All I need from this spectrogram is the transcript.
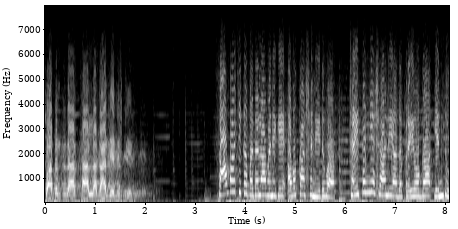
ಸ್ವಾತಂತ್ರ್ಯದ ಅರ್ಥ ಅಲ್ಲ ಗಾಂಧಿಯ ದೃಷ್ಟಿಯಲ್ಲಿ ಸಾಮಾಜಿಕ ಬದಲಾವಣೆಗೆ ಅವಕಾಶ ನೀಡುವ ಚೈತನ್ಯ ಶಾಲೆಯಾದ ಪ್ರಯೋಗ ಎಂದು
